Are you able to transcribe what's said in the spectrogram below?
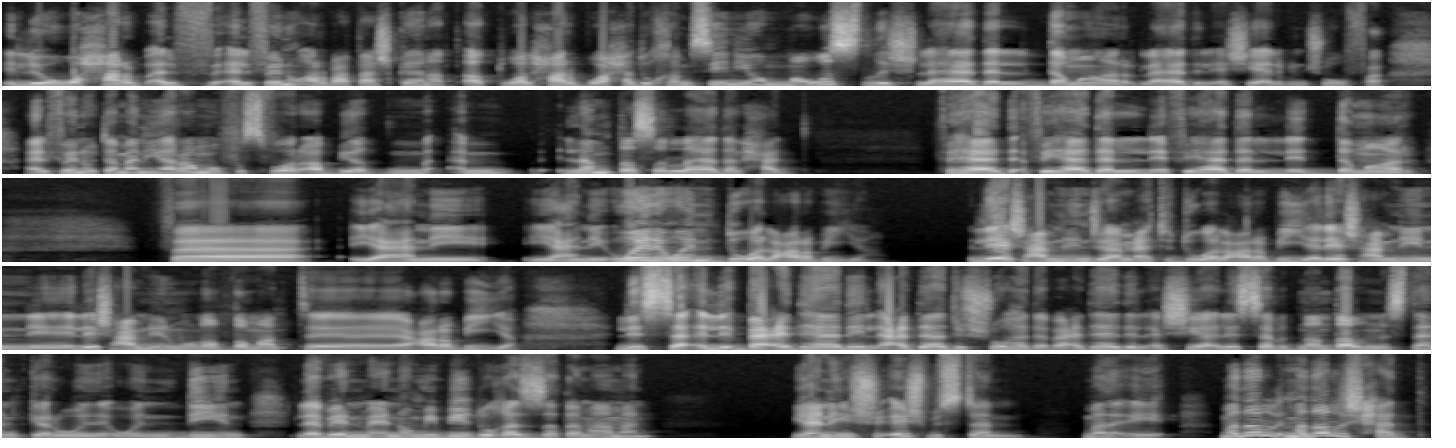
اللي هو حرب 2014 كانت أطول حرب 51 يوم ما وصلش لهذا الدمار لهذه الأشياء اللي بنشوفها. 2008 رموا فسفور أبيض لم تصل لهذا الحد. في هذا في هذا في هذا الدمار. فيعني يعني وين وين الدول العربية؟ ليش عاملين جامعة الدول العربية؟ ليش عاملين ليش عاملين منظمات آه، عربية؟ لسه بعد هذه الأعداد الشهداء بعد هذه الأشياء لسه بدنا نضل نستنكر وندين لبين ما إنهم يبيدوا غزة تماما؟ يعني إيش إيش بيستنوا؟ ما ما ضل ما ضلش حد.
